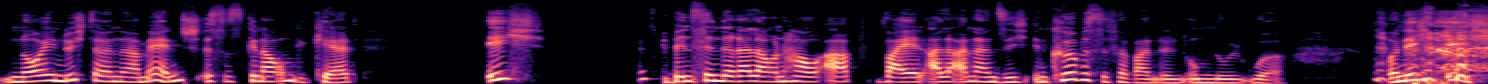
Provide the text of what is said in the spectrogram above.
neu nüchterner Mensch ist es genau umgekehrt. Ich bin Cinderella und hau ab, weil alle anderen sich in Kürbisse verwandeln um 0 Uhr. Und nicht ich.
